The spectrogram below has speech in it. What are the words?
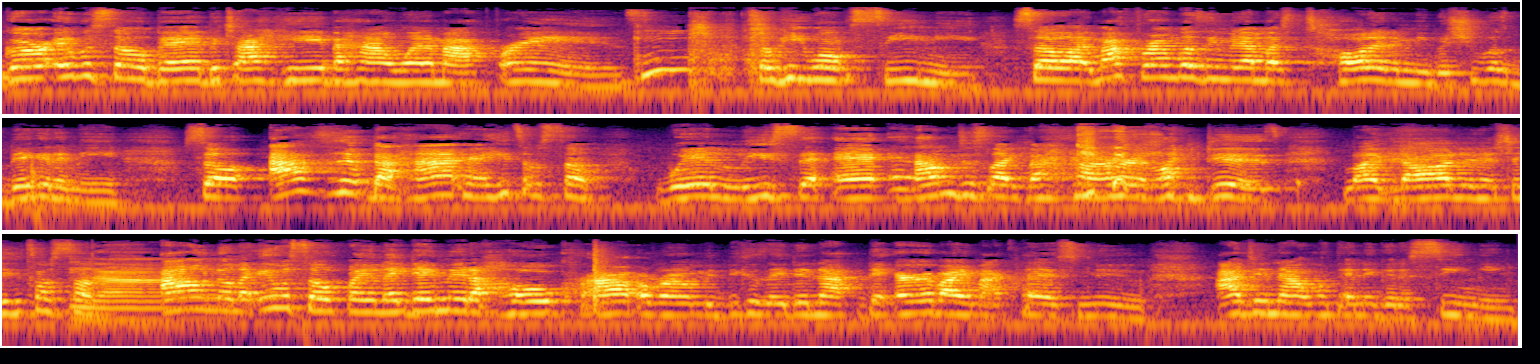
Girl, it was so bad, bitch. I hid behind one of my friends. So he won't see me. So, like, my friend wasn't even that much taller than me, but she was bigger than me. So I sit behind her and he took some where Lisa at and I'm just like behind her like this. Like dodging and shit. He told me something. I don't know, like it was so funny. Like they made a whole crowd around me because they did not they, everybody in my class knew. I did not want that nigga to see me.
